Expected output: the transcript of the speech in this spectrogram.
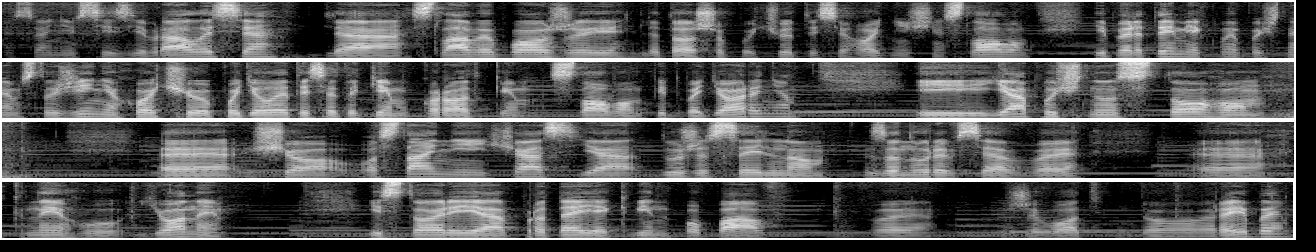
Ми сьогодні всі зібралися для слави Божої, для того, щоб почути сьогоднішнє слово. І перед тим як ми почнемо служіння, хочу поділитися таким коротким словом підбадьорення. І я почну з того, е, що в останній час я дуже сильно занурився в е, книгу Йони. Історія про те, як він попав в живот до риби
